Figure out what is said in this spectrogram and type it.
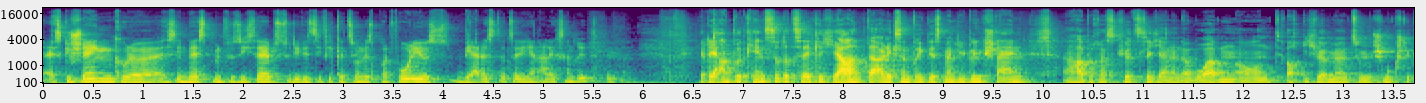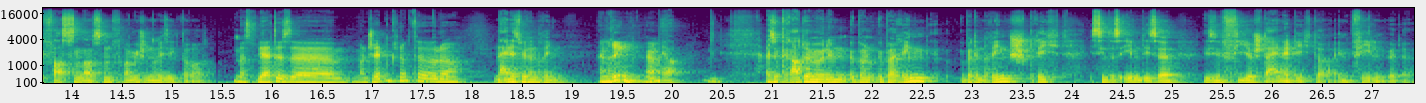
als Geschenk oder als Investment für sich selbst zur Diversifikation des Portfolios, wäre das tatsächlich ein Alexandrit? Ja, die Antwort kennst du tatsächlich. Ja, der Alexandrit ist mein Lieblingsstein. Habe auch erst kürzlich einen erworben und auch ich werde mir zum Schmuckstück fassen lassen und freue mich schon riesig darauf. Was wäre das? Äh, Manschettenknöpfe oder? Nein, es wird ein Ring. Ein Ring, ja? Ja. Also gerade wenn man über den, über, über, Ring, über den Ring spricht, sind das eben diese, diese vier Steine, die ich da empfehlen würde.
